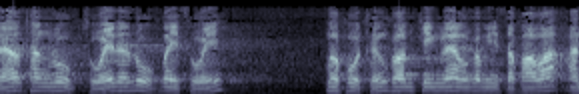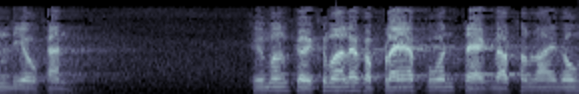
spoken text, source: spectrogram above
แล้วทั้งรูปสวยและรูปไม่สวย เมื่อพูดถึงความจริงแล้วมันก็มีสภาวะอันเดียวกัน คือมันเกิดขึ้นมาแล้วก็แปรปวนแตกดับทำลายลง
